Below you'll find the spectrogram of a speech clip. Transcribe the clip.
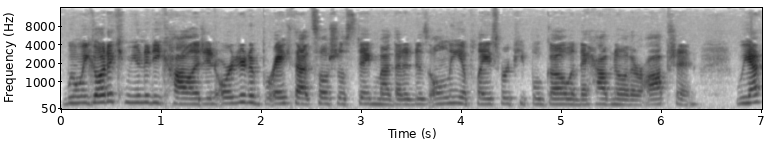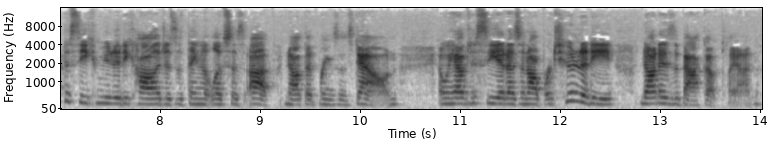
when we go to community college, in order to break that social stigma that it is only a place where people go and they have no other option, we have to see community college as a thing that lifts us up, not that brings us down. And we have to see it as an opportunity, not as a backup plan.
